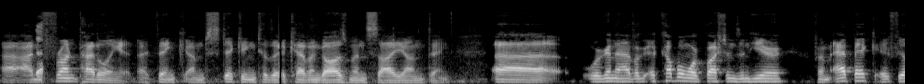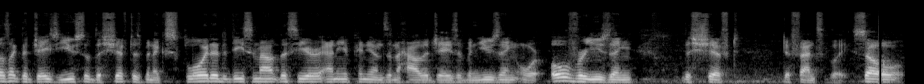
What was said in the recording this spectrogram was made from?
Uh, I'm yeah. front pedaling it. I think I'm sticking to the Kevin Gausman Cy Young thing. Uh, we're going to have a, a, couple more questions in here from Epic. It feels like the Jays' use of the shift has been exploited a decent amount this year. Any opinions on how the Jays have been using or overusing the shift defensively? So,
